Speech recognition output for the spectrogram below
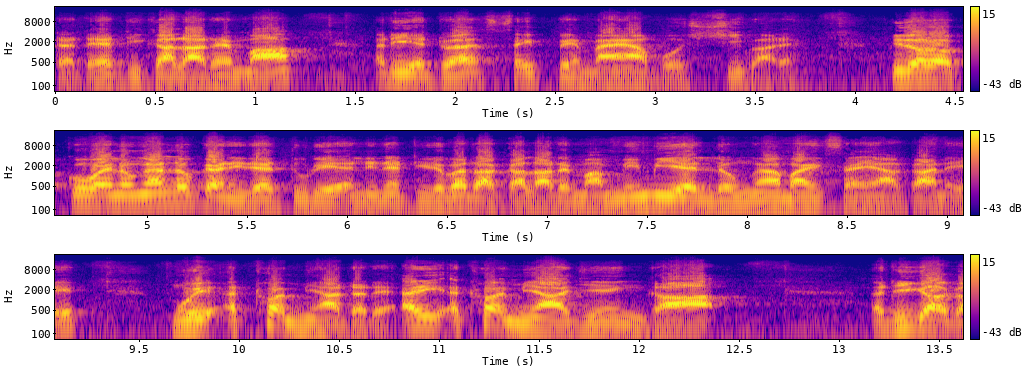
တတ်တယ်ဒီကာလထဲမှာအဲ့ဒီအတွက်စိတ်ပင်ပန်းရဖို့ရှိပါတယ်ပြီးတော့ကိုယ်ပိုင်လုပ်ငန်းလုပ်ကိုင်နေတဲ့သူတွေအနေနဲ့ဒီတစ်ပတ်တာကာလထဲမှာမိမိရဲ့လုပ်ငန်းပိုင်းဆိုင်ရာကနေငွေအထွက်များတတ်တယ်အဲ့ဒီအထွက်များခြင်းကအဓိကက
